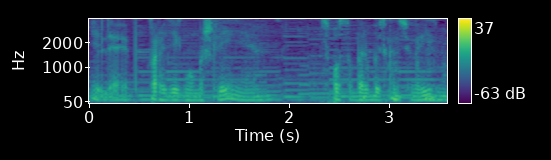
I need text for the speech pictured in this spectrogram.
или парадигму мышления, способ борьбы с консюмеризмом?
